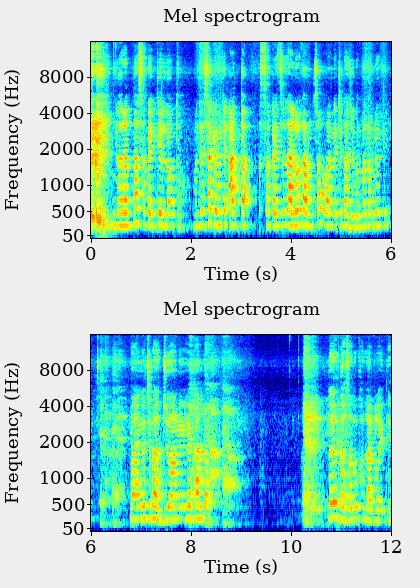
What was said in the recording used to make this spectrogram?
घरात ना सकाळी तेल नव्हतं. म्हणजे सकाळी म्हणजे आत्ता. सकाळचं झालं होतं आमचं. वांग्याची भाजी वगैरे बनवली होती. वांग्याची भाजी आणि हे खाल्लं. लय घसा दुखायला लागला इथे.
